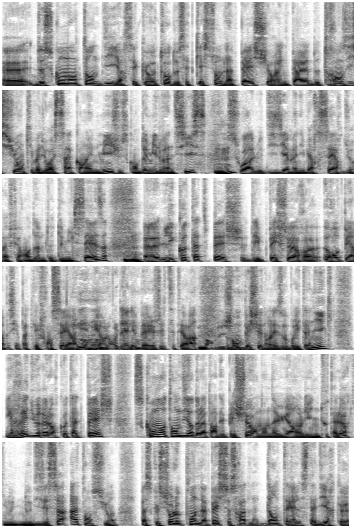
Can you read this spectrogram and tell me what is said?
de ce qu'on entend dire, c'est que autour de cette question de la pêche, il y aura une période de transition qui va durer 5 ans et demi jusqu'en 2026, mhm. soit le dixième anniversaire du référendum de 2016. Mhm. Euh, les quotas de pêche des pêcheurs euh, européens, parce qu'il n'y a pas que les Français, hein, ah les Néerlandais, les Belges, etc., vont pêcher dans les eaux britanniques. Ils réduiraient leurs quotas de pêche. Ce qu'on entend dire de la part des pêcheurs, on en a eu un en ligne tout à l'heure qui nous, nous disait ça, attention, parce que sur le point de la pêche, ce sera de la dentelle, c'est-à-dire que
